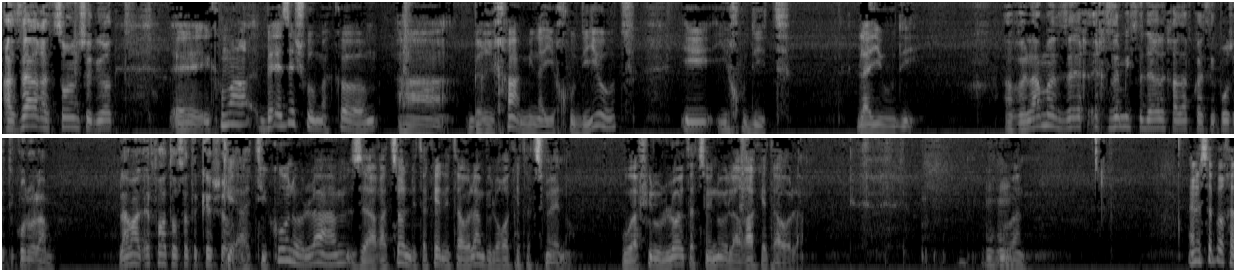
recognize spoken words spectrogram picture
אז זה הרצון של להיות, כלומר, באיזשהו מקום, הבריחה מן הייחודיות היא ייחודית ליהודי. אבל למה זה, איך, איך זה מסתדר לך דווקא הסיפור של תיקון עולם? למה, איפה אתה עושה את הקשר? כי? התיקון עולם זה הרצון לתקן את העולם ולא רק את עצמנו. הוא אפילו לא את עצמנו, אלא רק את העולם. מובן. אני אספר לך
